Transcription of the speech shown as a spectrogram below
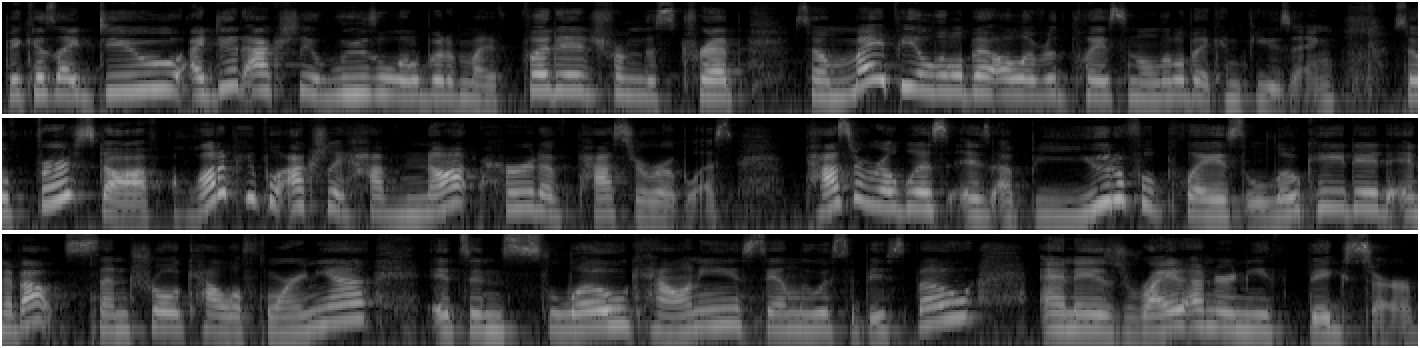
because I do, I did actually lose a little bit of my footage from this trip, so it might be a little bit all over the place and a little bit confusing. So first off, a lot of people actually have not heard of Paso Robles. Paso Robles is a beautiful place located in about central California. It's in SLO County, San Luis Obispo, and is right underneath Big Sur.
